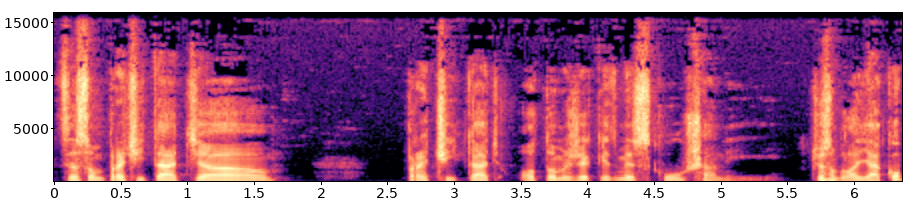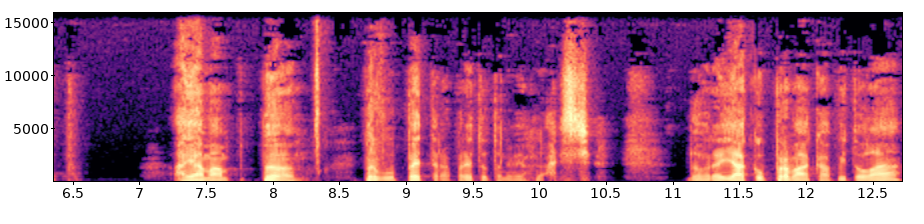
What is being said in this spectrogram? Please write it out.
chcel som prečítať, uh, prečítať o tom, že keď sme skúšaní, čo som bola Jakub? A ja mám p- prvú Petra, preto to neviem nájsť. Dobre, Jakub, prvá kapitola.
